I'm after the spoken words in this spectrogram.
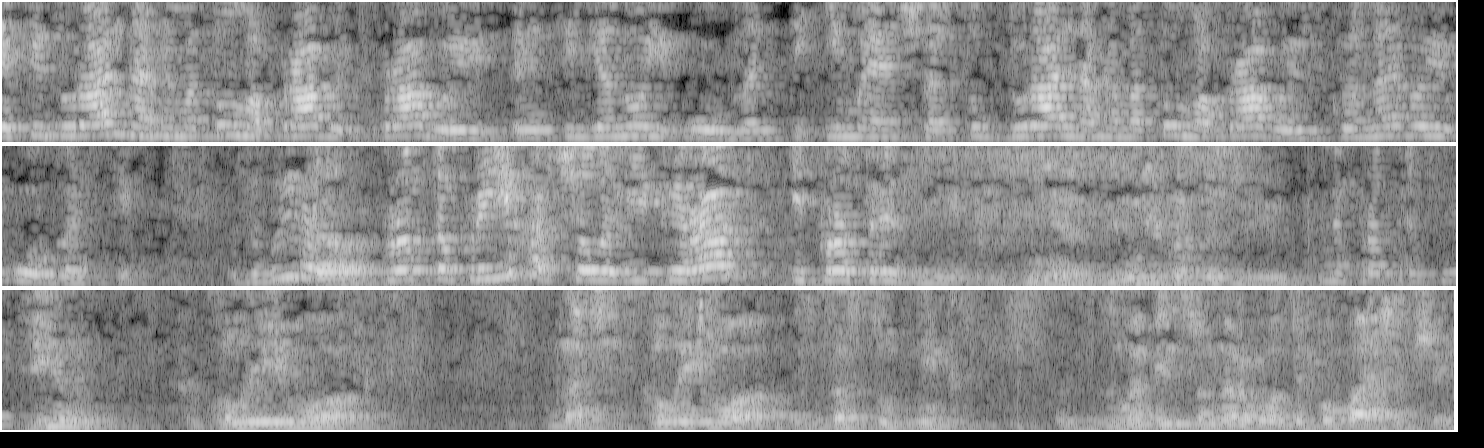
епідуральна гематома правої е, тім'яної області і менша субдуральна гематома правої скроневої області. З виразу просто приїхав чоловік і раз і протрезвів. Ні, він не протезвів. Не протрезвів. Він, коли його, значить, коли його заступник з мобілізаційної роботи, побачивши,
